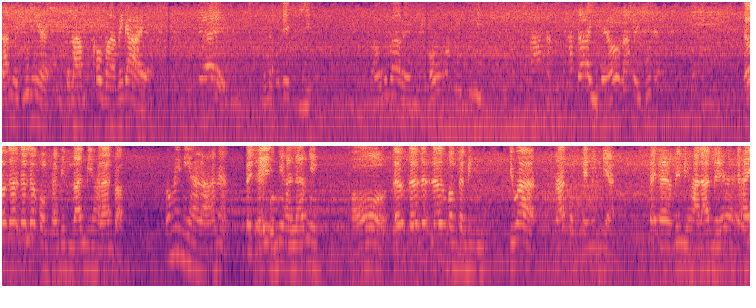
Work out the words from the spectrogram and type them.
ร้านในพุทธเนี่ยอิสลามเข้ามาไม่ได้อะไม่ได้มันเป็นประเทศผีเราไม่ว่าอะไรเขาเขาพูดที่ร้านน่ะทำได้อยู่แล้วร้านในพุทธเนี่ย แล้วแล้วแล้วแล้วของชายมินร้านมีฮาลาลเปล่าก็ไม่มีฮาร้านอะแต่ใช้ผมมีคันแล้วไงอ๋อแล้วแล้วแล้วแล้วบางชายมินที่ว่าร้านของแคนินเนี่ยใช้เออไม่มีฮาลาลเลยจะให้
